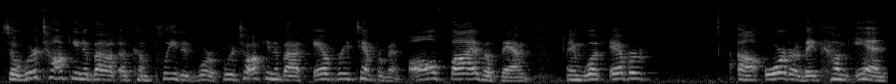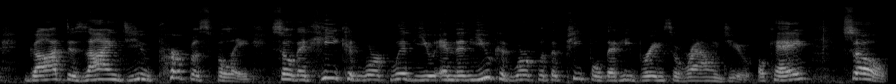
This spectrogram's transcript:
So we're talking about a completed work. We're talking about every temperament, all five of them in whatever uh, order they come in, God designed you purposefully so that He could work with you and then you could work with the people that He brings around you. Okay? So,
